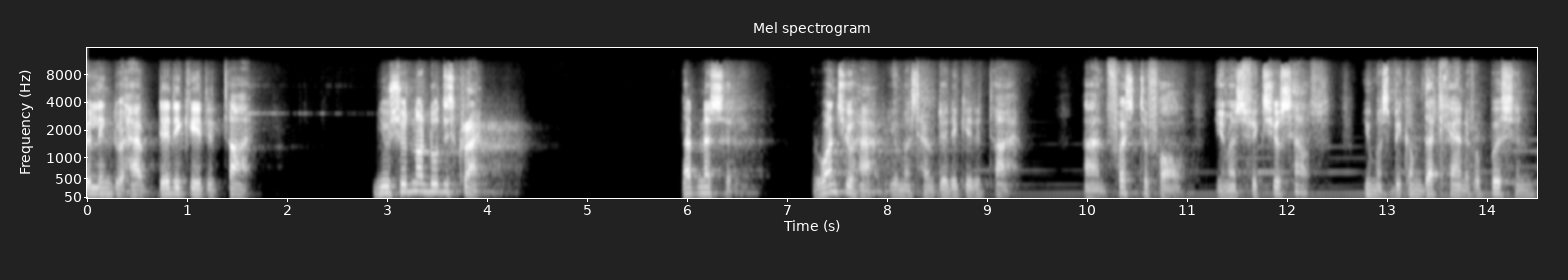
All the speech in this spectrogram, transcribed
willing to have dedicated time. You should not do this crime. Not necessary. But once you have, you must have dedicated time. And first of all, you must fix yourself. You must become that kind of a person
